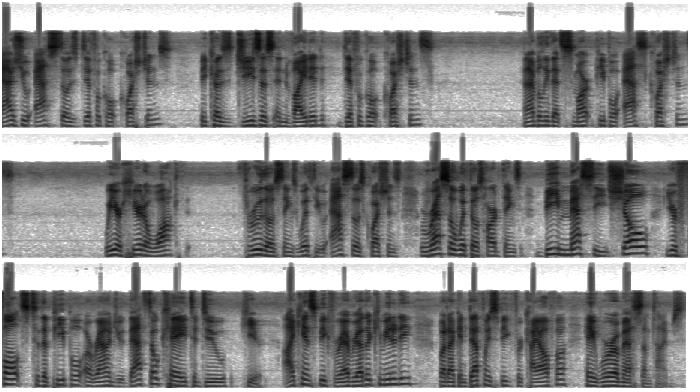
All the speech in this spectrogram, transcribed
As you ask those difficult questions, because Jesus invited difficult questions, and I believe that smart people ask questions, we are here to walk th- through those things with you. Ask those questions, wrestle with those hard things, be messy, show your faults to the people around you. That's okay to do here. I can't speak for every other community, but I can definitely speak for Chi Alpha. Hey, we're a mess sometimes.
